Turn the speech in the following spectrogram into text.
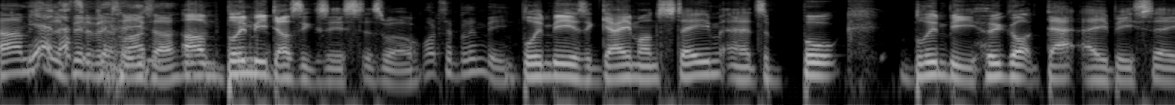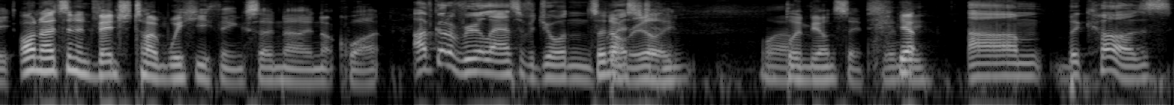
Um, Yeah, yeah, a bit a of a good one. teaser. Um, Blimby does exist as well. What's a blimby? Blimby is a game on Steam, and it's a book. Blimby, who got that ABC? Oh no, it's an Adventure Time wiki thing. So no, not quite. I've got a real answer for Jordan's So not question. really. Wow. Blimby on Steam. Blimby. Yep. Um, because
